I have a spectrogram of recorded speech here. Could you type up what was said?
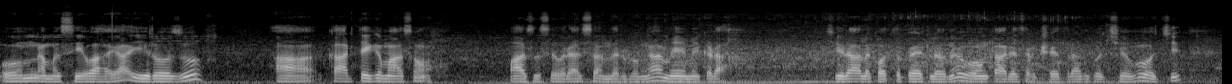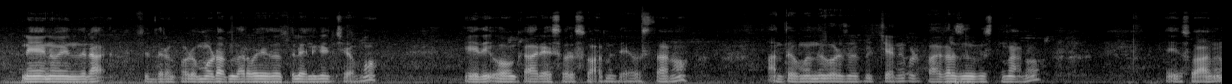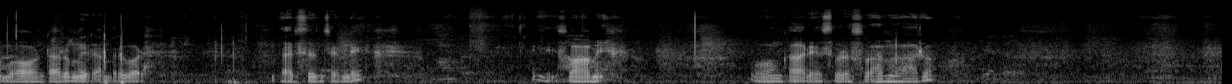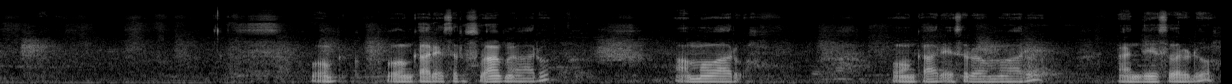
ఓం నమ శివాయ. ఈరోజు ఆ, కార్తీక మాసం మాస శివరాత్రి సందర్భంగా మేము ఇక్కడ చీరాల కొత్తపేటలోనే ఓంకారేశ్వర క్షేత్రానికి వచ్చాము. వచ్చి నేను ఇందిర ఇద్దరం కూడా మూడు వందల అరవై ఐదు ఒత్తులు వెలిగించాము. ఇది ఓంకారేశ్వర స్వామి దేవస్థానం. అంతకుముందు కూడా చూపించాను ఇప్పుడు పగలు చూపిస్తున్నాను. ఈ స్వామి బాగుంటారు మీరు కూడా దర్శించండి. ఈ స్వామి ఓంకారేశ్వర స్వామి వారు. ఓం ఓంకారేశ్వర స్వామి వారు అమ్మవారు. ఓంకారేశ్వర అమ్మవారు నందీశ్వరుడు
